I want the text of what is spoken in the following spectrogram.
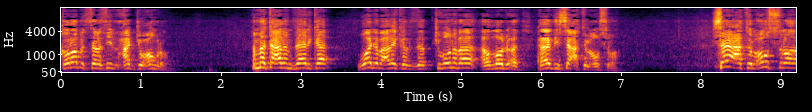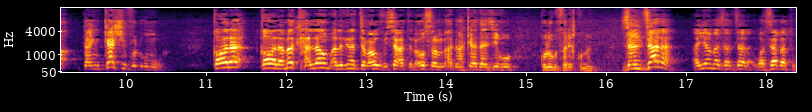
قرابة 30 حج وعمرة. اما تعلم ذلك واجب عليك الذب شوفوا هنا بقى الله هذه ساعة العسرة. ساعة العسرة تنكشف الأمور. قال قال مدحا لهم الذين اتبعوه في ساعة العسرة من بعد ما كاد يزيغوا قلوب فريق منهم زلزلة أيام زلزلة وثبتوا.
